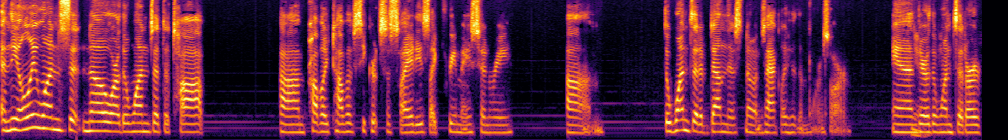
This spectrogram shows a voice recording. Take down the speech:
And the only ones that know are the ones at the top um, probably top of secret societies like Freemasonry. Um, the ones that have done this know exactly who the Moors are, and yeah. they're the ones that are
